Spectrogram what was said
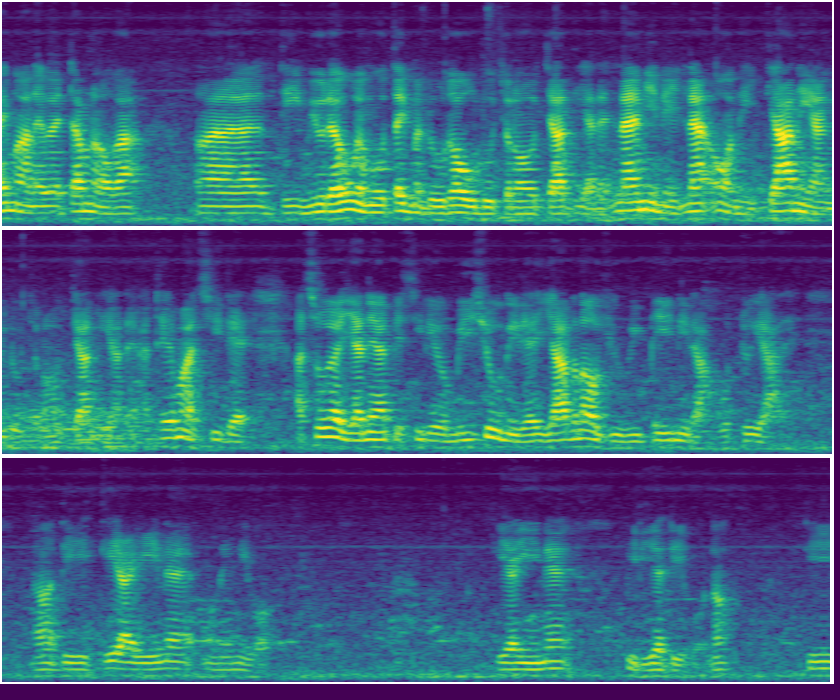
အဲ့မှာလည်းပဲတက်မတော်ကအာဒီမြို့တော်ဝင်မှုတိတ်မလို့တော့ဘူးလို့ကျွန်တော်ကြားသိရတယ်လှမ်းမြင်နေလှမ်းအော့နေကြားနေရပြီလို့ကျွန်တော်ကြားသိရတယ်အထဲမှာရှိတဲ့အစိုးရရန်ရပစ္စည်းတွေကိုမီးရှို့နေတယ်ရာသလောက်ယူပြီးပြေးနေတာကိုတွေ့ရတယ်နော်ဒီ KIA နဲ့ဟိုနေနေပေါ့ KIA နဲ့ PDF တွေပေါ့နော်ဒီ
